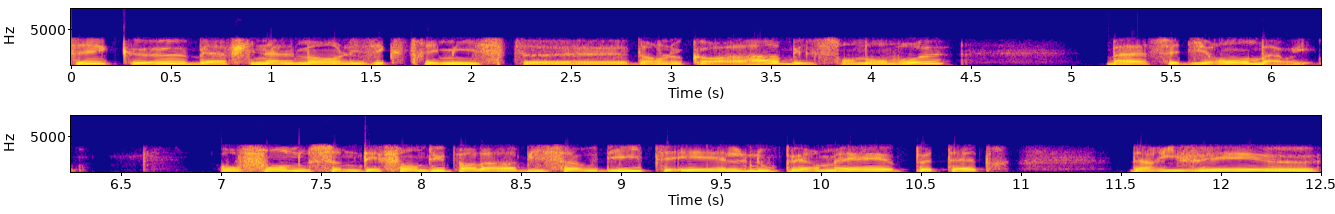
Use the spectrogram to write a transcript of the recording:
c'est que ben, finalement les extrémistes dans le corps arabe, ils sont nombreux, ben, se diront, bah oui, au fond, nous sommes défendus par l'Arabie saoudite et elle nous permet peut-être d'arriver euh,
